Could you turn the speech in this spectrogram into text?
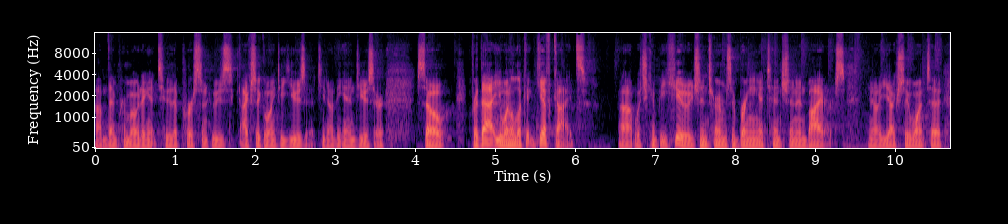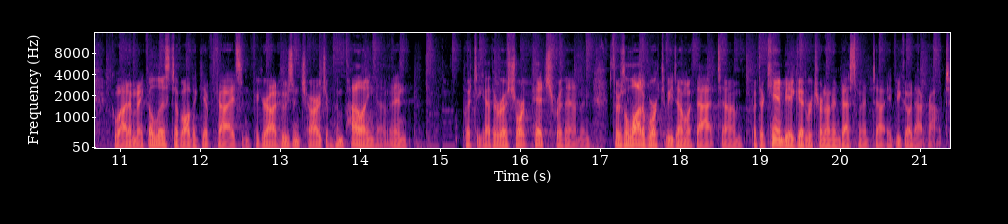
Um, than promoting it to the person who's actually going to use it, you know, the end user. So for that, you want to look at gift guides, uh, which can be huge in terms of bringing attention and buyers. You know, you actually want to go out and make a list of all the gift guides and figure out who's in charge of compiling them and put together a short pitch for them. And so there's a lot of work to be done with that, um, but there can be a good return on investment uh, if you go that route.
